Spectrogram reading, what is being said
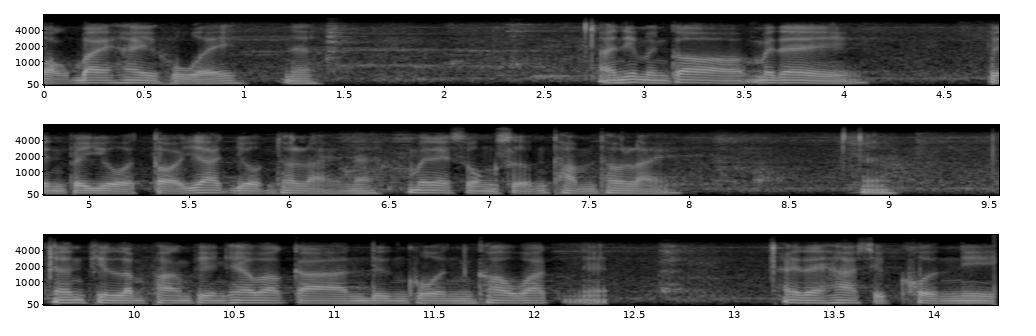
บอกใบให้หวยนะอันนี้มันก็ไม่ได้เป็นประโยชน์ต่อญาติโยมเท่าไหร่นะไม่ได้ส่งเสริมธรรมเท่าไหร่นะฉะนั้นเพียงลำพังเพียงแค่ว่าการดึงคนเข้าวัดเนี่ย ให้ได้ห้าสิบคนนี่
